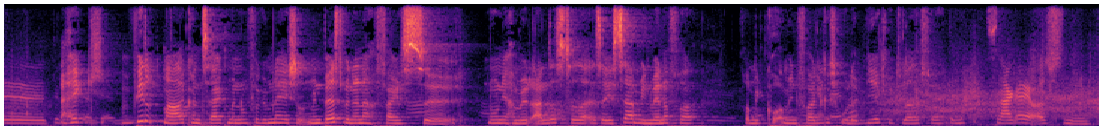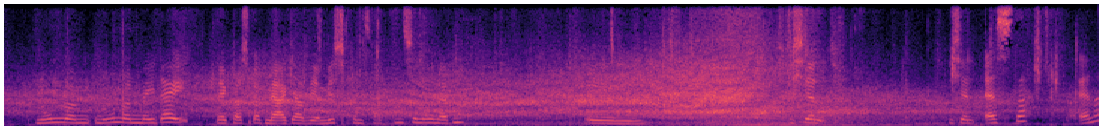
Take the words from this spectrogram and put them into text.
Øh, det Jeg har ikke vildt meget kontakt med nogen fra gymnasiet. Mine bedste veninder er faktisk øh, nogle, jeg har mødt andre steder. Altså især mine venner fra, fra mit kor og min folkeskole er virkelig glad for. Dem snakker jeg også sådan nogenlunde, nogenlunde med i dag, men jeg kan også godt mærke, at jeg er ved at miste kontakten til nogle af dem. Øh, specielt, specielt Asta og Anna.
